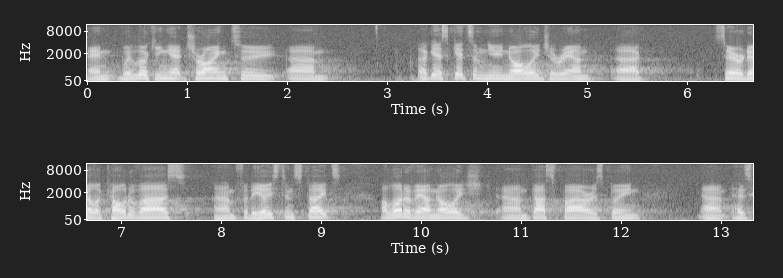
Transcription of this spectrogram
and we're looking at trying to, um, I guess, get some new knowledge around uh, Serradella cultivars um, for the eastern states. A lot of our knowledge um, thus far has been um, has,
